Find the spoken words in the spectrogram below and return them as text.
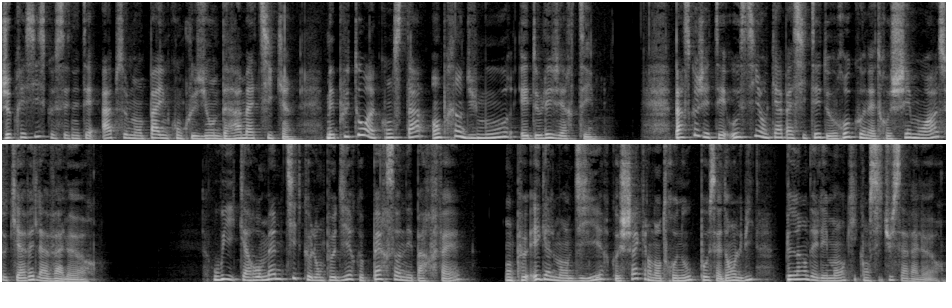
Je précise que ce n'était absolument pas une conclusion dramatique, mais plutôt un constat empreint d'humour et de légèreté parce que j'étais aussi en capacité de reconnaître chez moi ce qui avait de la valeur. Oui, car au même titre que l'on peut dire que personne n'est parfait, on peut également dire que chacun d'entre nous possède en lui plein d'éléments qui constituent sa valeur.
